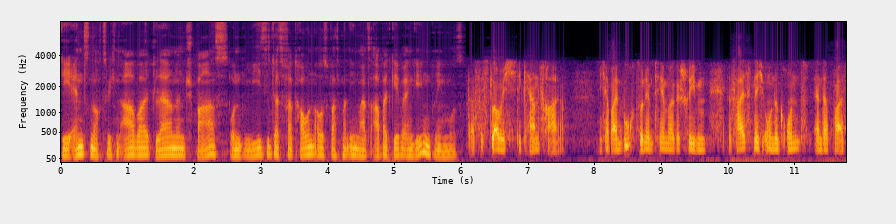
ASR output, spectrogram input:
DNs noch zwischen Arbeit, Lernen, Spaß und wie sieht das Vertrauen aus, was man ihm als Arbeitgeber entgegenbringen muss? Das ist, glaube ich, die Kernfrage. Ich habe ein Buch zu dem Thema geschrieben. Das heißt nicht ohne Grund Enterprise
